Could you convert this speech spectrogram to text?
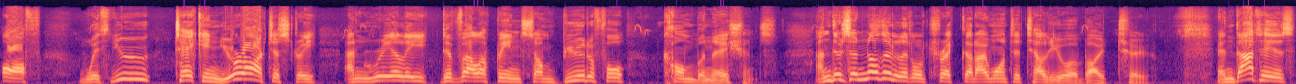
off with you taking your artistry and really developing some beautiful combinations. And there's another little trick that I want to tell you about too. And that is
